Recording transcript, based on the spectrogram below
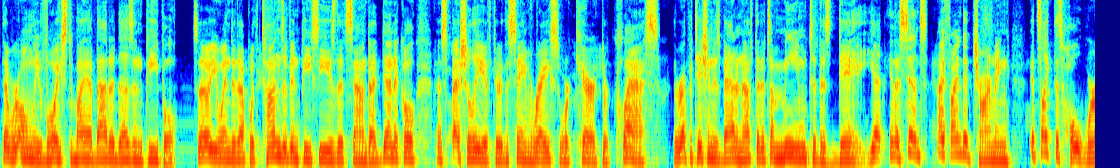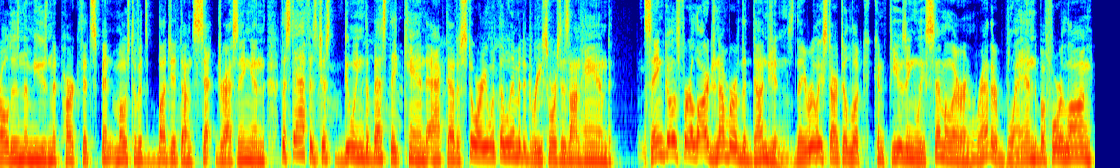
that were only voiced by about a dozen people. So you ended up with tons of NPCs that sound identical, especially if they're the same race or character class. The repetition is bad enough that it's a meme to this day, yet, in a sense, I find it charming. It's like this whole world is an amusement park that spent most of its budget on set dressing, and the staff is just doing the best they can to act out a story with the limited resources on hand. Same goes for a large number of the dungeons. They really start to look confusingly similar and rather bland before long.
